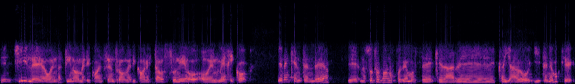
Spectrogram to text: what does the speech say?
en Chile o en Latinoamérica o en Centroamérica o en Estados Unidos o, en México, tienen que entender que nosotros no nos podemos eh, quedar eh, callados y tenemos que,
